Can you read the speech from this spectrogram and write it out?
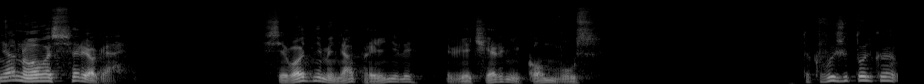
Меня новость, Серега. Сегодня меня приняли в вечерний комвуз. Так вы же только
